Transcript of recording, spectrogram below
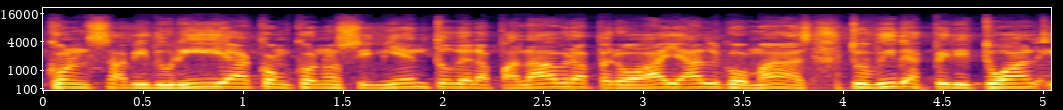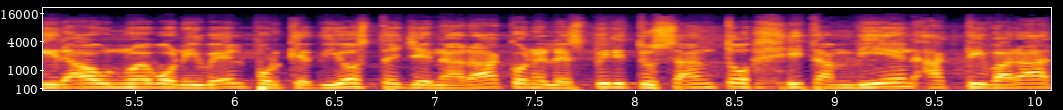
con sabiduría, con conocimiento de la palabra. Pero hay algo más. Tu vida espiritual irá a un nuevo nivel porque Dios te llenará con el Espíritu Santo y también activará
